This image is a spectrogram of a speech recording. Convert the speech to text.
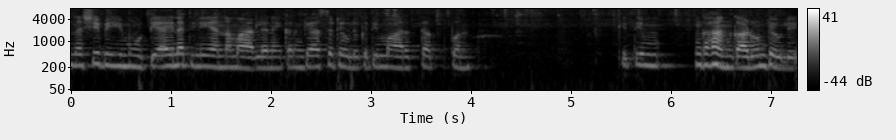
नशीब ही मोठी आहे ना तिने यांना मारलं नाही. कारण की असं ठेवलं की ती मारतात पण. किती घाण काढून ठेवले.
